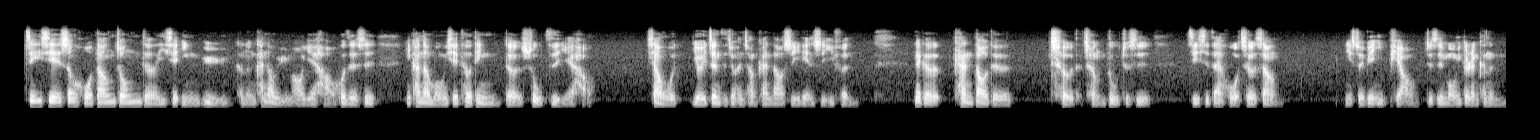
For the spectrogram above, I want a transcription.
这一些生活当中的一些隐喻，可能看到羽毛也好，或者是你看到某一些特定的数字也好，像我有一阵子就很常看到十一点十一分，那个看到的扯的程度，就是即使在火车上，你随便一飘，就是某一个人可能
